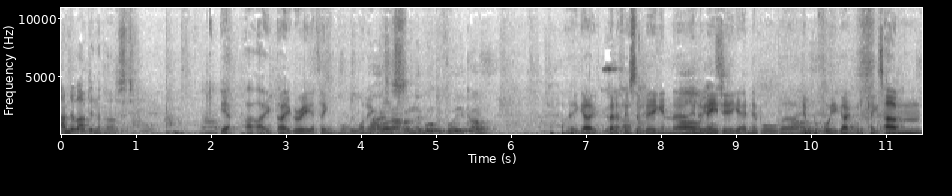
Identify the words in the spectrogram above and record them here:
underloved in the past. Yeah, I, I, I agree. I think what we wanted was. Have a nibble before you go. There you go. Benefits of being in the, oh, in the yes. media, you get a nibble, uh, nibble before you go. Um,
